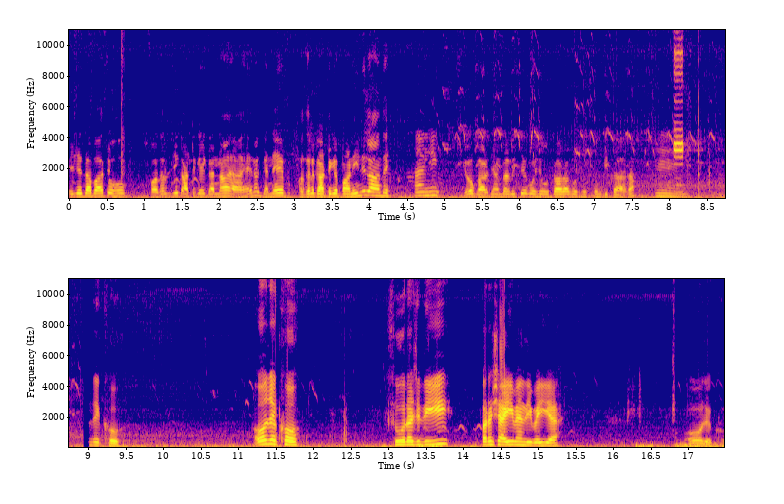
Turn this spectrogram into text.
ਇਹ ਜਿੱਦਾਂ ਬਾਅਦ ਚ ਉਹ ਫਸਲ ਜੀ ਕੱਟ ਕੇ ਗੰਨਾ ਆਇਆ ਹੈ ਨਾ ਗੰਨੇ ਫਸਲ ਕੱਟ ਕੇ ਪਾਣੀ ਨਹੀਂ ਲਾਉਂਦੇ? ਹਾਂਜੀ। ਉਹ ਗਲ ਜਾਂਦਾ ਵਿੱਚ ਕੁਝ ਉਦਾਂ ਦਾ ਕੁਝ ਸਿਸਟਮ ਕੀਤਾ ਹੈ ਨਾ। ਹੂੰ। ਦੇਖੋ। ਉਹ ਦੇਖੋ। ਸੂਰਜ ਦੀ ਪਰਛਾਈ ਪੈਂਦੀ ਪਈ ਆ ਉਹ ਦੇਖੋ।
